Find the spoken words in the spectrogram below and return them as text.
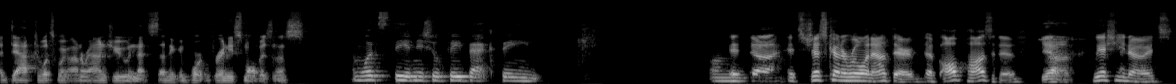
adapt to what's going on around you. And that's, I think, important for any small business. And what's the initial feedback been? On it, uh, it's just kind of rolling out there, all positive. Yeah. Uh, we actually, you know, it's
